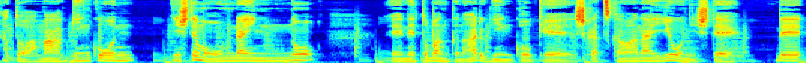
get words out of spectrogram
あとはまあ銀行にしてもオンラインのネットバンクのある銀行系しか使わないようにして、で、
